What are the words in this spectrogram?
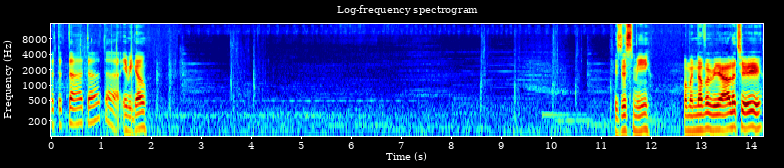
Da, da, da, da, da. Here we go. Is this me? From another reality?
